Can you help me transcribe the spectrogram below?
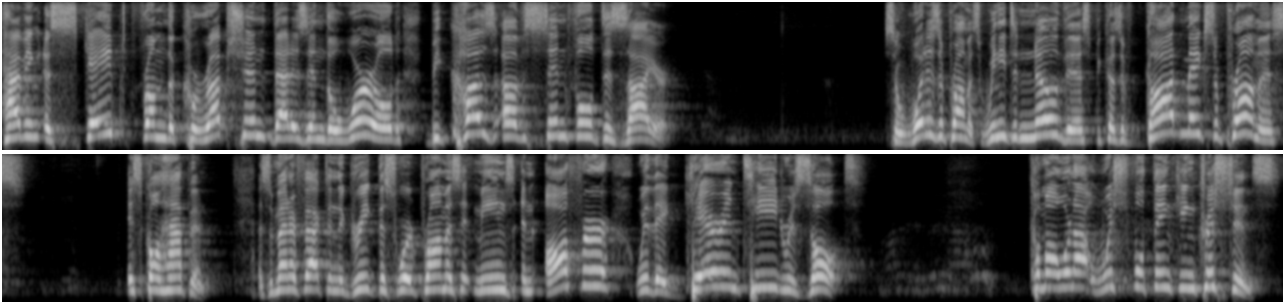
having escaped from the corruption that is in the world because of sinful desire. So, what is a promise? We need to know this because if God makes a promise, it's gonna happen. As a matter of fact, in the Greek, this word promise, it means an offer with a guaranteed result. Come on, we're not wishful thinking Christians.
